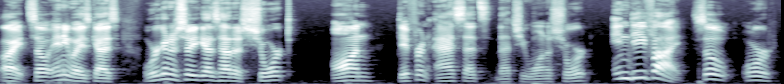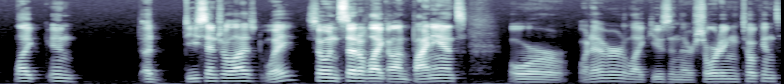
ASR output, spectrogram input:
All right. So, anyways, guys, we're going to show you guys how to short on different assets that you want to short in DeFi. So, or like in a decentralized way. So, instead of like on Binance, or whatever, like using their shorting tokens,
